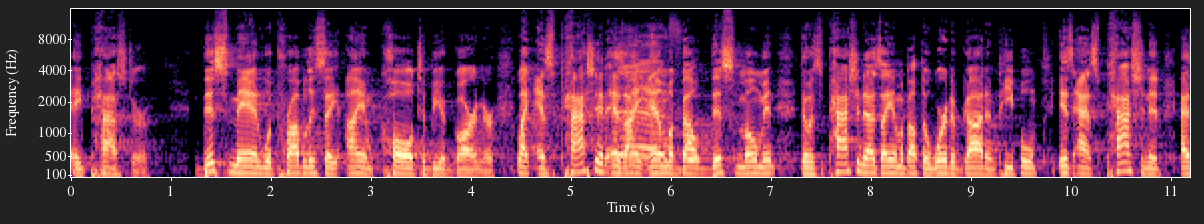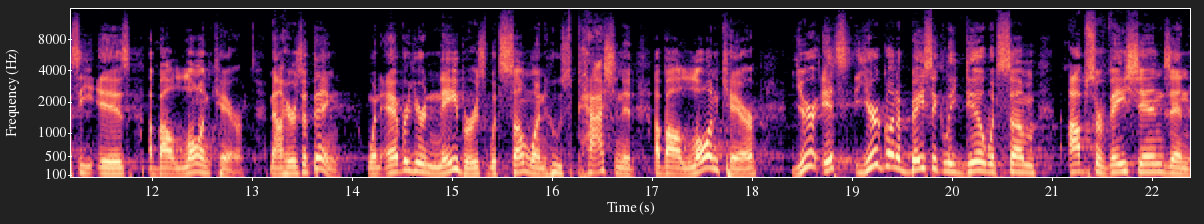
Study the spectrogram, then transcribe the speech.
a pastor. This man would probably say, I am called to be a gardener. Like, as passionate as yes. I am about this moment, that as passionate as I am about the word of God and people, is as passionate as he is about lawn care. Now, here's the thing whenever you're neighbors with someone who's passionate about lawn care, you're, it's, you're going to basically deal with some observations and,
